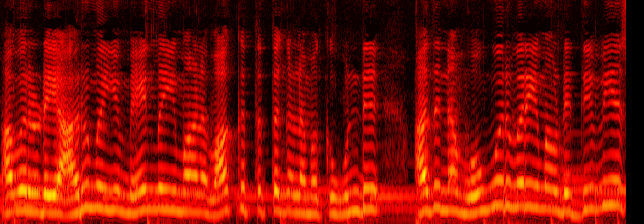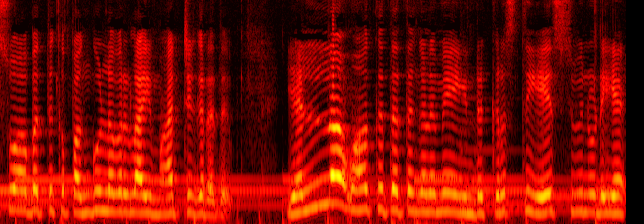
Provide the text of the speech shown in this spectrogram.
அவருடைய அருமையும் மேன்மையுமான வாக்கு தத்தங்கள் நமக்கு உண்டு. அது நம் ஒவ்வொருவரையும் அவருடைய திவ்ய சுவாபத்துக்கு பங்குள்ளவர்களாய் மாற்றுகிறது. எல்லா வாக்கு தத்தங்களுமே இன்று கிறிஸ்து இயேசுவினுடைய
